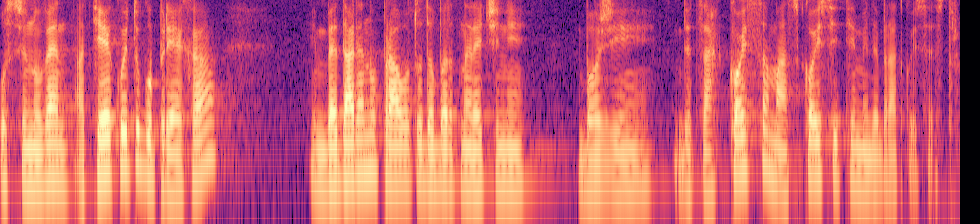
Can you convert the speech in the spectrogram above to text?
осиновен? А тие, които го приеха, им бе дадено правото да бъдат наречени Божии деца. Кой съм аз? Кой си ти, мили братко и сестро?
